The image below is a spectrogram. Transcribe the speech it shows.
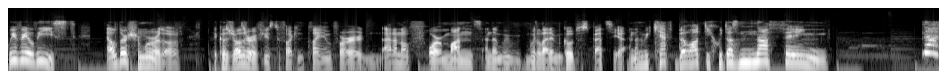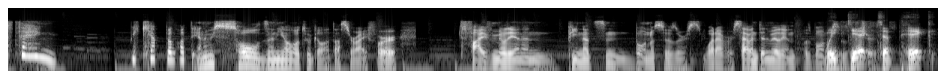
We released Eldor Shomurodov because Jose refused to fucking play him for I don't know four months, and then we we let him go to Spezia, and then we kept Belotti, who does nothing, nothing. We kept Belotti, and then we sold Zaniolo to Galatasaray for five million and peanuts and bonuses or whatever. Seventeen million was bonus. We get to pick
